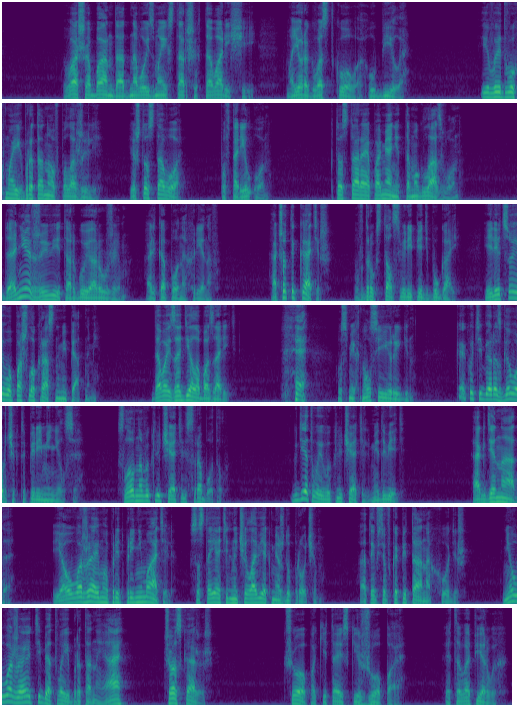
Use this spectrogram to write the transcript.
Ваша банда одного из моих старших товарищей, майора Гвоздкова, убила. И вы двух моих братанов положили. И что с того? Повторил он. Кто старое помянет, тому глаз вон. Да нет, живи, торгуй оружием. Аль Капоне хренов. А что ты катишь? Вдруг стал свирепеть Бугай. и лицо его пошло красными пятнами. «Давай за дело базарить». «Хе!» — усмехнулся Ирыгин. «Как у тебя разговорчик-то переменился. Словно выключатель сработал». «Где твой выключатель, медведь?» «А где надо. Я уважаемый предприниматель, состоятельный человек, между прочим. А ты все в капитанах ходишь. Не уважают тебя твои братаны, а? Чё скажешь?» «Чё по-китайски жопа?» Это во-первых.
